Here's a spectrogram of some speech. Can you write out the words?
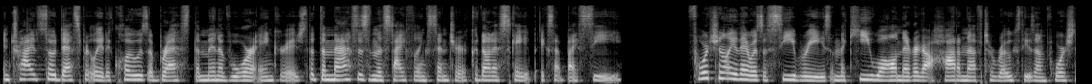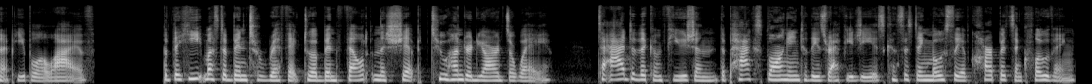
and tried so desperately to close abreast the men of war anchorage that the masses in the stifling center could not escape except by sea. Fortunately, there was a sea breeze and the quay wall never got hot enough to roast these unfortunate people alive. But the heat must have been terrific to have been felt in the ship 200 yards away. To add to the confusion, the packs belonging to these refugees, consisting mostly of carpets and clothing,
